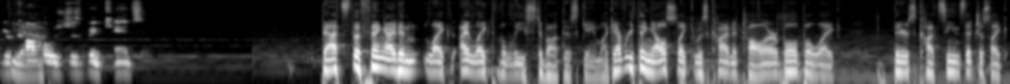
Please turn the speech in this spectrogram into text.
your Yeah. combo has just been canceled. That's the thing I didn't like. I liked the least about this game. Like everything else, like it was kind of tolerable, but like there's cutscenes that just like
